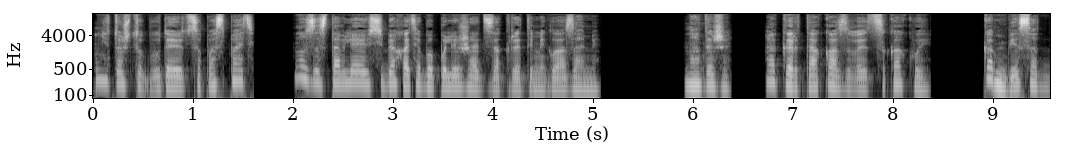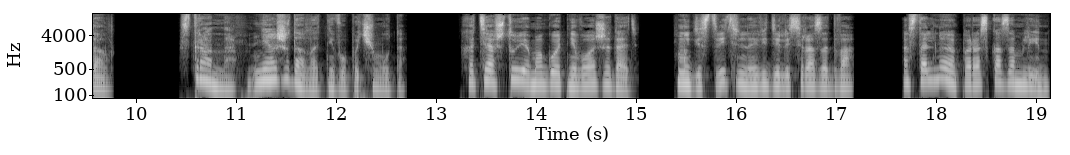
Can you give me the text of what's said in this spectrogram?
не то чтобы удается поспать, но заставляю себя хотя бы полежать с закрытыми глазами. Надо же, а Кэрта оказывается какой. Комбес отдал. Странно, не ожидал от него почему-то. Хотя что я могу от него ожидать? Мы действительно виделись раза два. Остальное по рассказам Лин,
